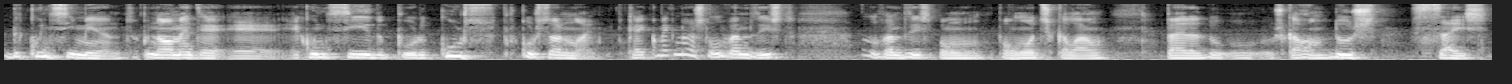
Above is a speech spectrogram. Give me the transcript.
de conhecimento, que normalmente é, é, é conhecido por curso, por curso online. Okay? Como é que nós levamos isto? Levamos isto para um, para um outro escalão, para do, o escalão dos seis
